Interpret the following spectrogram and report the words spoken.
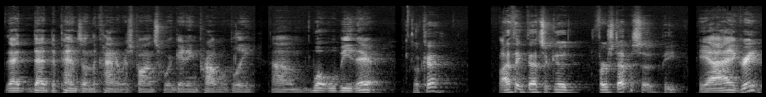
that that depends on the kind of response we're getting. Probably um, what will be there. Okay, I think that's a good first episode, Pete. Yeah, I agree.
